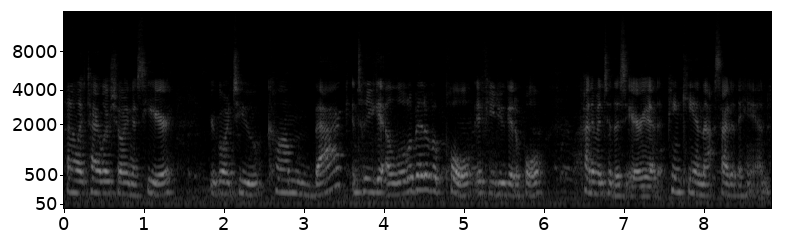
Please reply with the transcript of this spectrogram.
kind of like Tyler showing us here, you're going to come back until you get a little bit of a pull, if you do get a pull, kind of into this area, the pinky and that side of the hand.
